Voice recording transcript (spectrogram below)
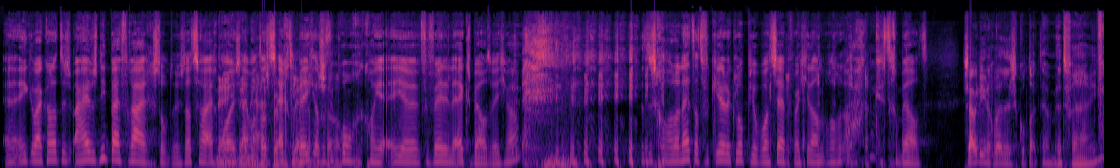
En ik, maar ik had het dus, maar hij was niet bij Ferrari gestopt, dus dat zou echt Nee, mooi zijn. nee, want dat is echt een beetje alsof je per ongeluk gewoon je, je vervelende ex belt, weet je wel? Het is gewoon net dat verkeerde klopje op WhatsApp, wat je dan gewoon, ah, kut gebeld. Zou die nog wel eens contact hebben met Ferrari?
